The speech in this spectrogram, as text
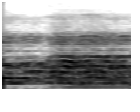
Oh,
